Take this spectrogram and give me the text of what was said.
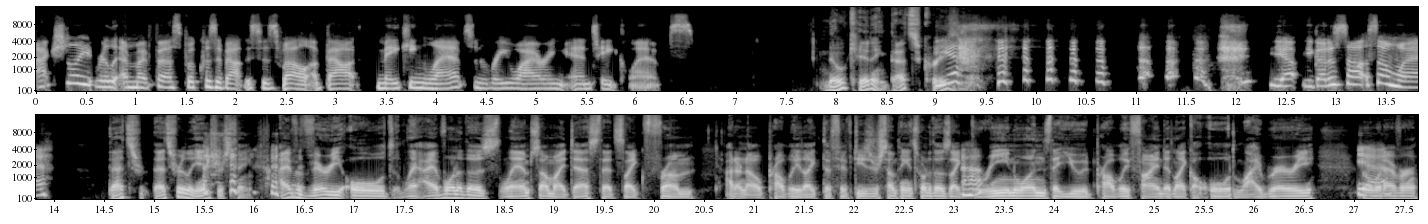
actually really, and my first book was about this as well about making lamps and rewiring antique lamps. No kidding. That's crazy. Yeah. yep. You got to start somewhere. That's that's really interesting. I have a very old. I have one of those lamps on my desk that's like from I don't know, probably like the fifties or something. It's one of those like uh-huh. green ones that you would probably find in like an old library yeah. or whatever.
